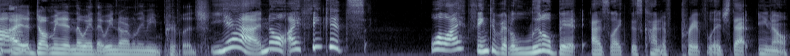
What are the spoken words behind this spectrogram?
I don't mean it in the way that we normally mean privilege. Yeah, no, I think it's well, I think of it a little bit as like this kind of privilege that, you know,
